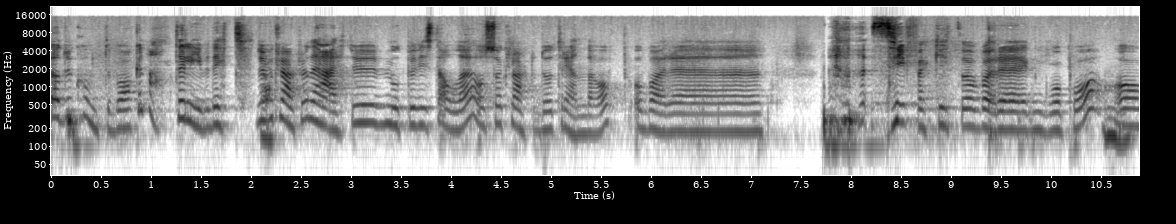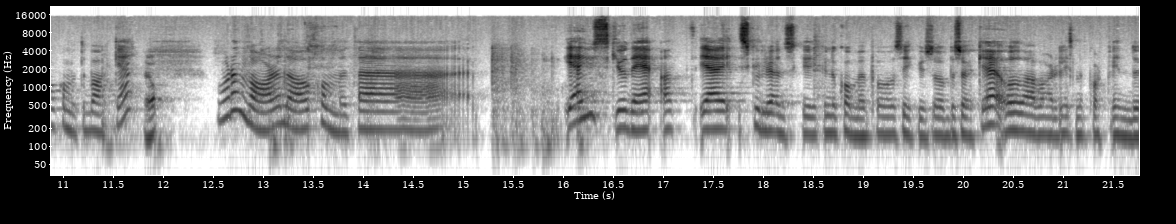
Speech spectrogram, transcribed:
da du kom tilbake da, til livet ditt Du klarte jo det her. Du motbeviste alle, og så klarte du å trene deg opp og bare si fuck it og bare gå på og komme tilbake. Ja. Hvordan var det da å komme til Jeg husker jo det at jeg skulle ønske jeg kunne komme på sykehuset og besøke, og da var det liksom et kort vindu,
